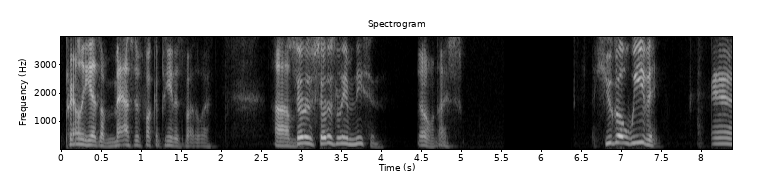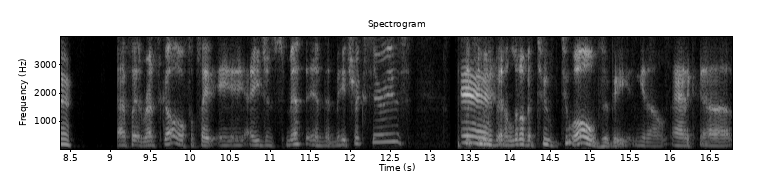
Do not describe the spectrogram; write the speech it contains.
Apparently, he has a massive fucking penis, by the way. Um, so does so does Liam Neeson. oh, nice. Hugo Weaving. Eh, Guy played Red Skull, also played A- Agent Smith in the Matrix series. I think he Eh. would have been a little bit too too old to be, you know, Anakin, uh,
